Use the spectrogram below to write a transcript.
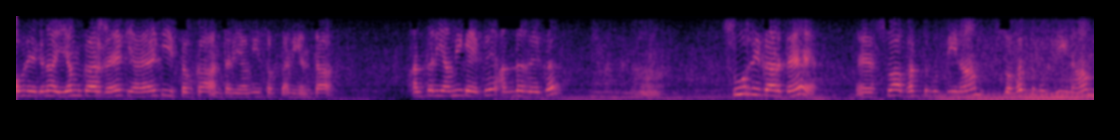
अब देखना, यम का अर्थ है, क्या है कि सबका अंतर्यामी, सबका नियंता अंतर्यामी कहते हैं, अंदर रहकर। सूर्य का अर्थ है स्वभक्त बुद्धि नाम, स्वभक्त बुद्धि नाम,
